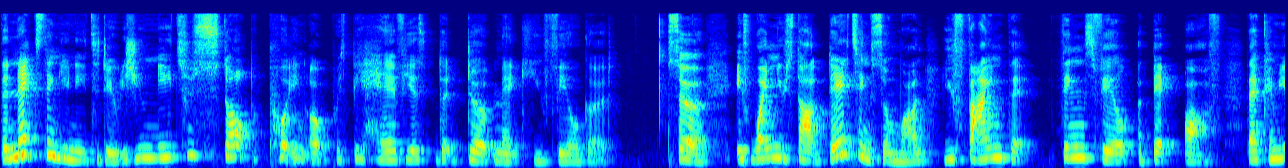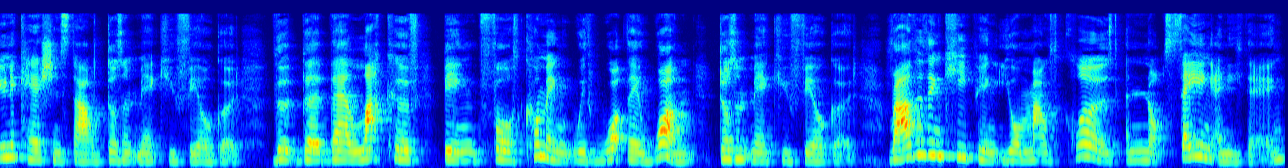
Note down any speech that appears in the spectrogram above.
The next thing you need to do is you need to stop putting up with behaviors that don't make you feel good. So, if when you start dating someone, you find that things feel a bit off, their communication style doesn't make you feel good, the, the, their lack of being forthcoming with what they want doesn't make you feel good. Rather than keeping your mouth closed and not saying anything,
